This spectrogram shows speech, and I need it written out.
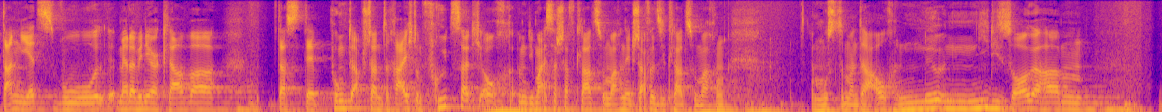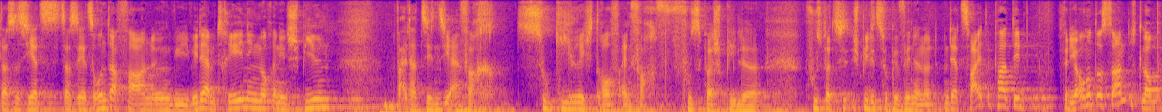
dann jetzt, wo mehr oder weniger klar war, dass der Punktabstand reicht, um frühzeitig auch die Meisterschaft klarzumachen, den Staffelsieg klarzumachen, musste man da auch nie die Sorge haben, dass es jetzt, dass sie jetzt runterfahren irgendwie, weder im Training noch in den Spielen. weil da sind sie einfach zu gierig drauf, einfach Fußballspiele, Fußballspiele zu gewinnen. Und, und der zweite Part, den finde ich auch interessant. Ich glaube,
